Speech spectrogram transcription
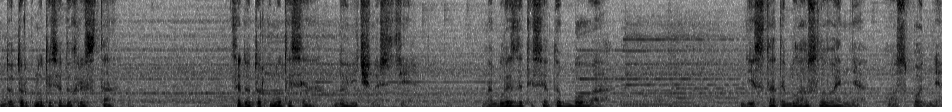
доторкнутися до Христа це доторкнутися до вічності, наблизитися до Бога, дістати благословення Господнє.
